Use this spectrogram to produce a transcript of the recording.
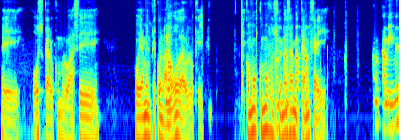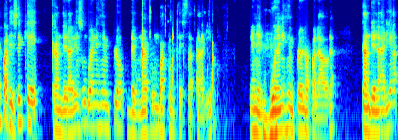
eh, Oscar o como lo hace, obviamente, con la No. moda o lo que... ¿Cómo, cómo funciona a- esa a- mecánica ahí? A, a mí me parece que Candelaria es un buen ejemplo de una rumba contestataria, en el buen ejemplo de la palabra. Candelaria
